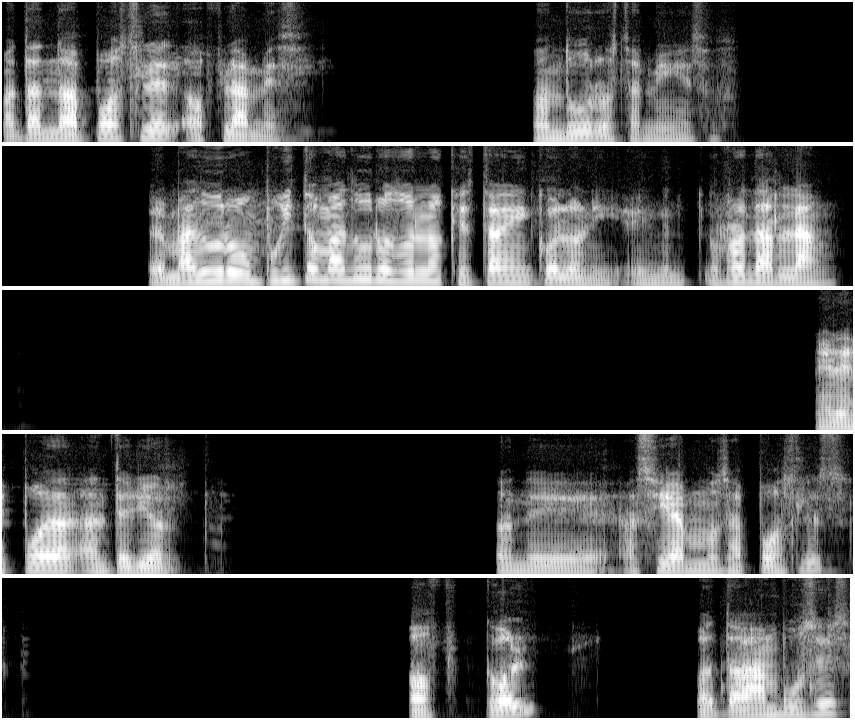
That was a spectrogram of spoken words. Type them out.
Matando a Postlet o Flames. Son duros también esos. Pero más duro, un poquito más duros son los que están en Colony, en Rondarland. El spot anterior, donde hacíamos apostles of Call, botaban buses,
